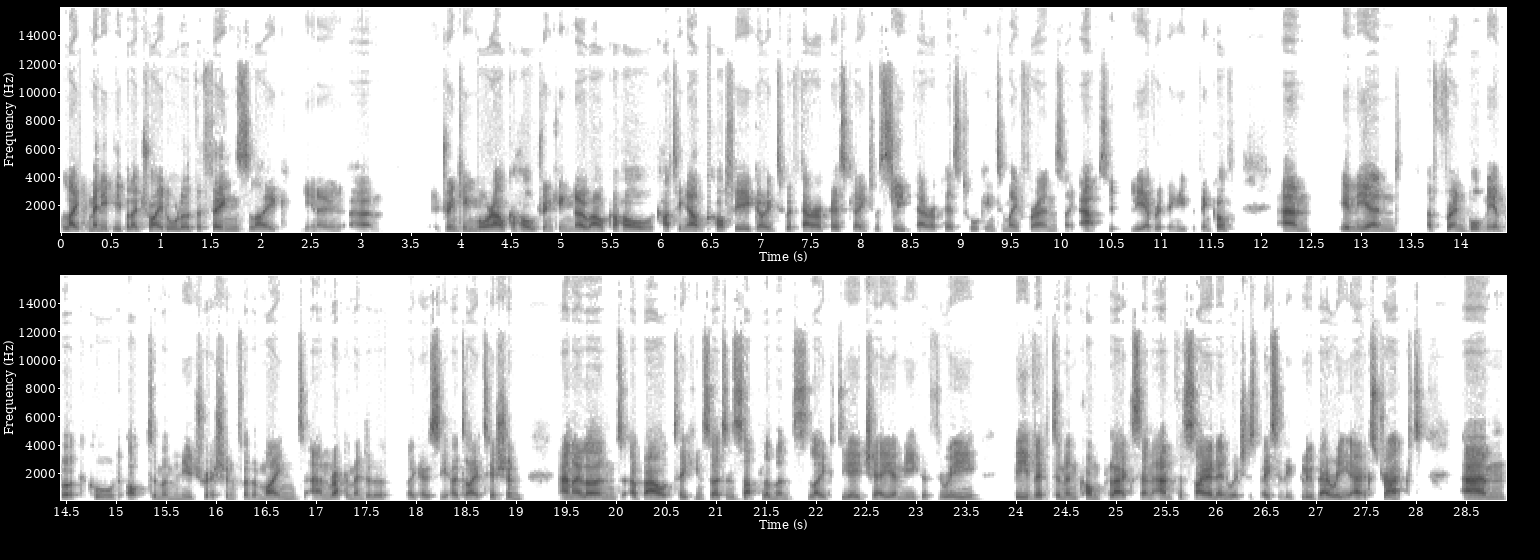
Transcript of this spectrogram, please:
like many people, I tried all of the things like you know um, drinking more alcohol, drinking no alcohol, cutting out coffee, going to a therapist, going to a sleep therapist, talking to my friends, like absolutely everything you could think of. And in the end, a friend bought me a book called Optimum Nutrition for the Mind and recommended that I go see her dietitian. And I learned about taking certain supplements like DHA, omega 3, B vitamin complex, and anthocyanin, which is basically blueberry extract. Um,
